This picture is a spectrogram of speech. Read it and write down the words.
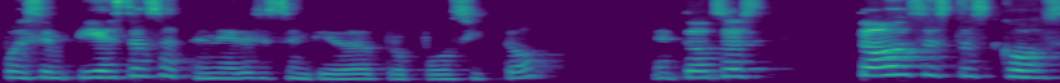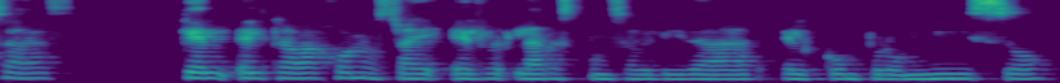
pues empiezas a tener ese sentido de propósito. Entonces, todas estas cosas que el, trabajo nos trae la responsabilidad, el compromiso,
